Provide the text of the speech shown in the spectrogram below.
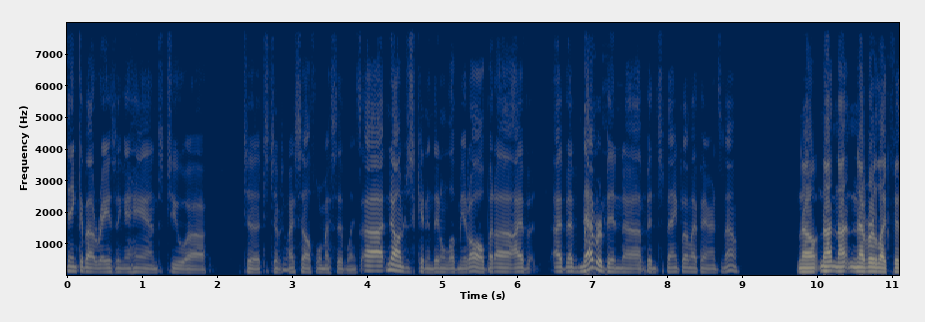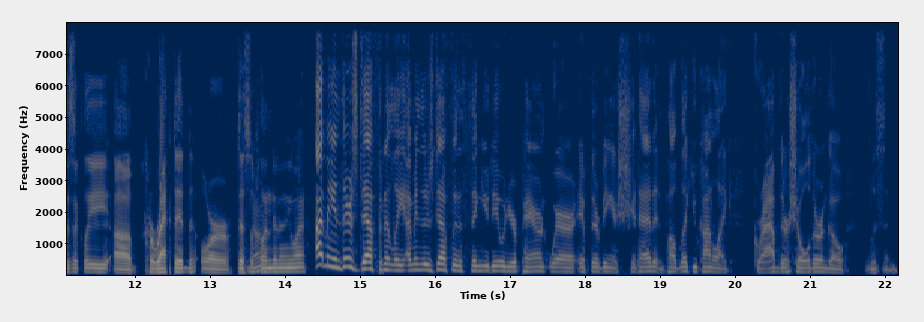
think about raising a hand to uh to to, to myself or my siblings. Uh, no, I'm just kidding. They don't love me at all. But uh, I've I've I've never been uh been spanked by my parents. No. no, not not never like physically uh corrected or disciplined in any way. I mean, there's definitely, I mean, there's definitely the thing you do when you're a parent where if they're being a shithead in public, you kind of like grab their shoulder and go, "Listen,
